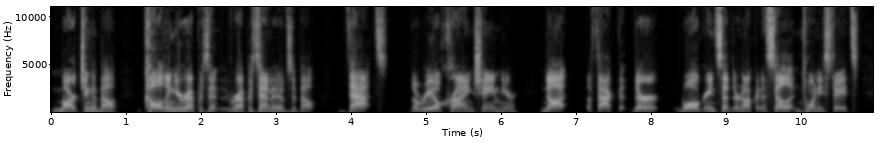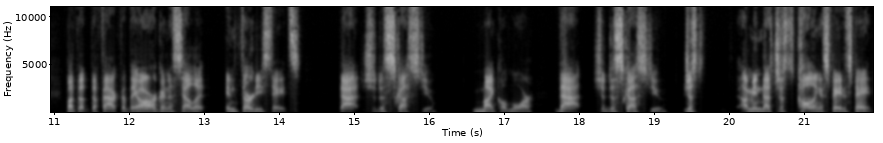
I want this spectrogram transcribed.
marching about, calling your represent- representatives about. That's the real crying shame here, not the fact that their Walgreens said they're not going to sell it in 20 states, but the, the fact that they are going to sell it in 30 states. That should disgust you, Michael Moore. That should disgust you. Just, I mean, that's just calling a spade a spade.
